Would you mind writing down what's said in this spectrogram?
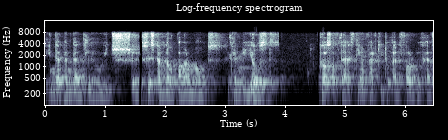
independently which uh, system low power modes can be used. Because of the STM32L4, we have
